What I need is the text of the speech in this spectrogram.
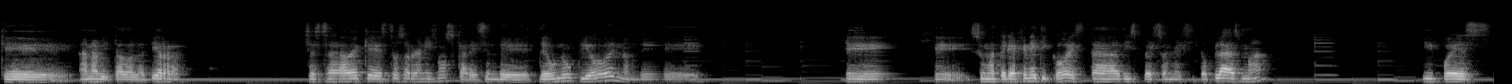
Que han habitado la Tierra. Se sabe que estos organismos carecen de, de un núcleo en donde eh, eh, su material genético está disperso en el citoplasma y pues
